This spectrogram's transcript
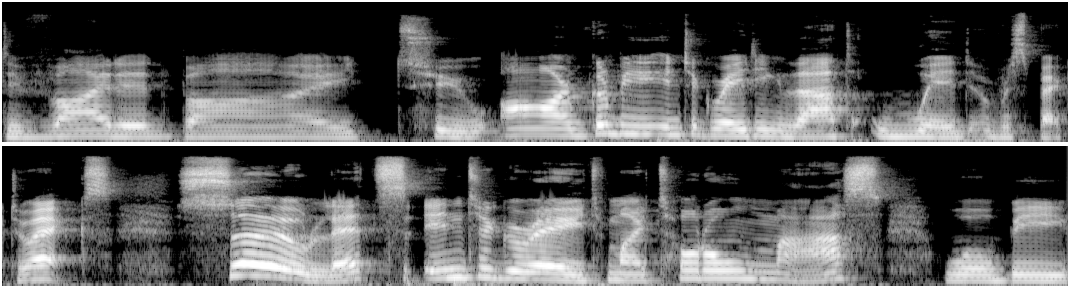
divided by 2r. I'm going to be integrating that with respect to x. So let's integrate. My total mass will be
